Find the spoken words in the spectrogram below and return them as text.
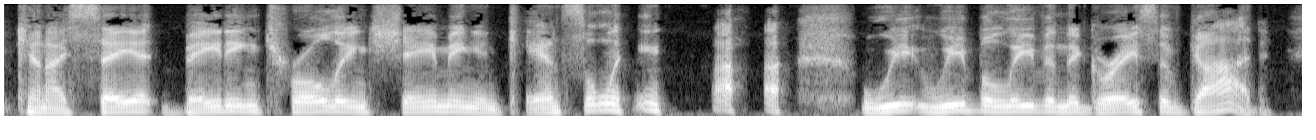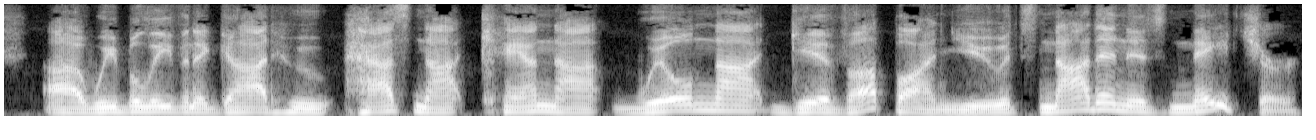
can I say it, baiting, trolling, shaming, and canceling? we we believe in the grace of God. Uh, we believe in a God who has not, cannot, will not give up on you. It's not in His nature.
